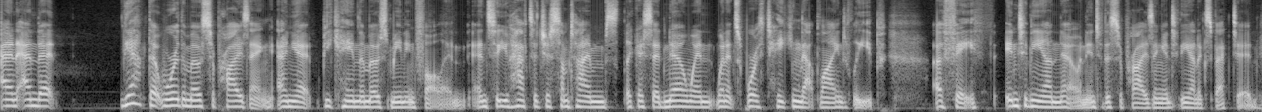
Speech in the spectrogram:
and and that yeah, that were the most surprising and yet became the most meaningful. And and so you have to just sometimes, like I said, know when when it's worth taking that blind leap of faith into the unknown, into the surprising, into the unexpected.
